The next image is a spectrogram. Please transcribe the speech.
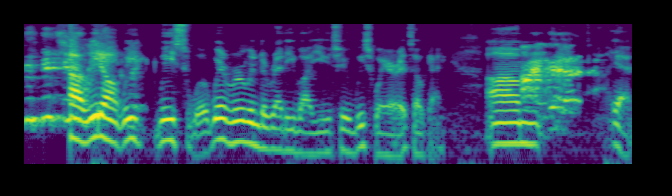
Uh, we don't. We we sw- we're ruined already by YouTube. We swear it's okay. Um, All right, good. yeah.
